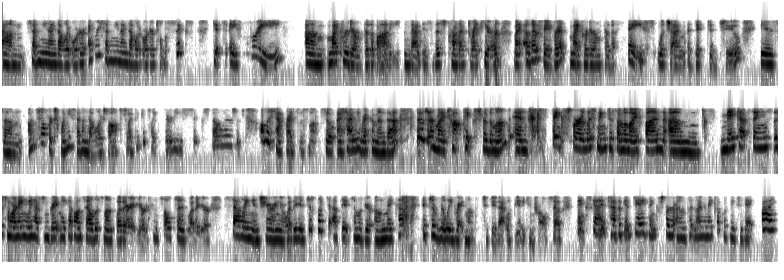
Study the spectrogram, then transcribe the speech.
um, $79 order. Every $79 order till the 6th gets a free um, Microderm for the body, and that is this product right here. My other favorite, Microderm for the face, which I'm addicted to, is um, on sale for $27 off. So I think it's like $36. It's almost half price this month. So I highly recommend that. Those are my top picks for the month. And thanks for listening to some of my fun um, makeup things this morning. We have some great makeup on sale this month, whether you're a consultant, whether you're selling and sharing, or whether you'd just like to update some of your own makeup. It's a really great month to do that with BeautiControl. So thanks, guys. Have a good day. Thanks for um, putting on your makeup with me today. Bye.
